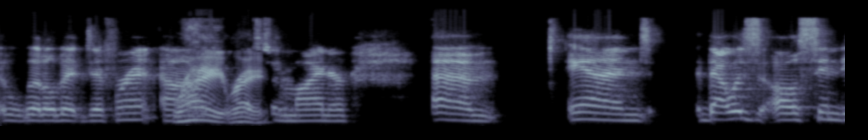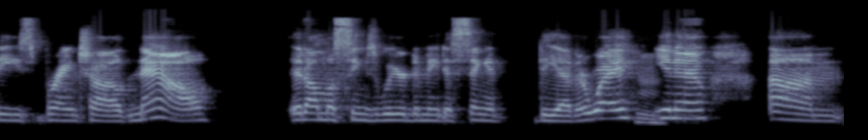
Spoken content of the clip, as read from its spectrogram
a little bit different. Um, Right, it's right. so minor." Um, and that was all Cindy's brainchild. Now it almost seems weird to me to sing it the other way, Hmm. you know. Um,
